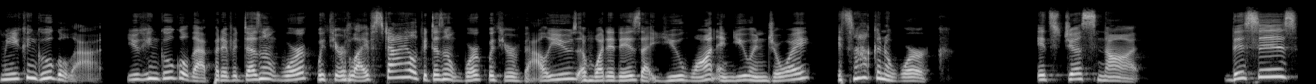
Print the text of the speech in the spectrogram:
I mean, you can Google that. You can Google that. But if it doesn't work with your lifestyle, if it doesn't work with your values and what it is that you want and you enjoy, it's not going to work. It's just not. This is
